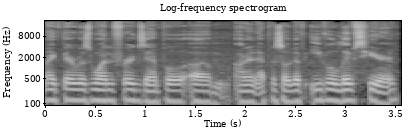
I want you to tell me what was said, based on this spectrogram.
Like there was one, for example, um, on an episode of Evil Lives Here,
